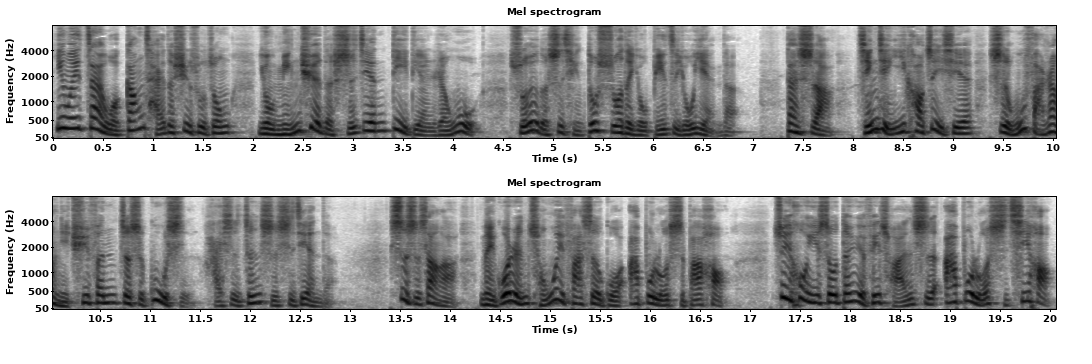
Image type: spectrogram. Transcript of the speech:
因为在我刚才的叙述中有明确的时间、地点、人物，所有的事情都说的有鼻子有眼的。但是啊，仅仅依靠这些是无法让你区分这是故事还是真实事件的。事实上啊，美国人从未发射过阿波罗十八号，最后一艘登月飞船是阿波罗十七号。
